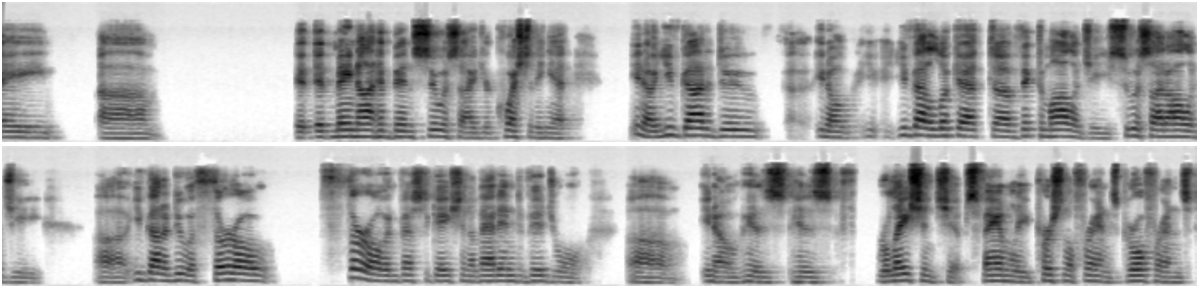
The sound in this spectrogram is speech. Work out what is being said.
a um, it, it may not have been suicide. You're questioning it. You know, you've got to do. Uh, you know, you, have got to look at uh, victimology, suicidology. Uh, you've got to do a thorough, thorough investigation of that individual. Um, you know his his relationships family personal friends girlfriends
